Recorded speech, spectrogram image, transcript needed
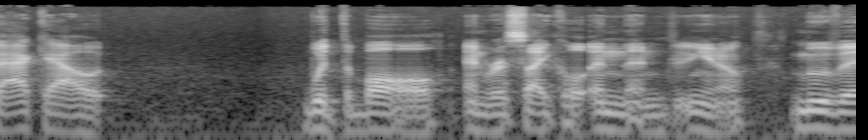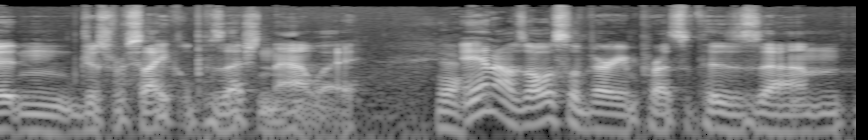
back out with the ball and recycle and then you know move it and just recycle possession that way. Yeah. And I was also very impressed with his um,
